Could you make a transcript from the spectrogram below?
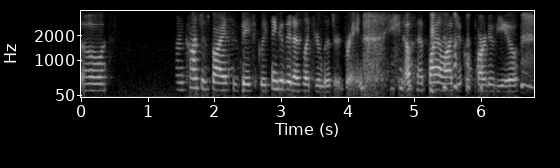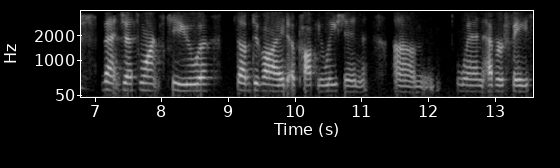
So unconscious bias is basically think of it as like your lizard brain, you know, that biological part of you that just wants to subdivide a population um, whenever faced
